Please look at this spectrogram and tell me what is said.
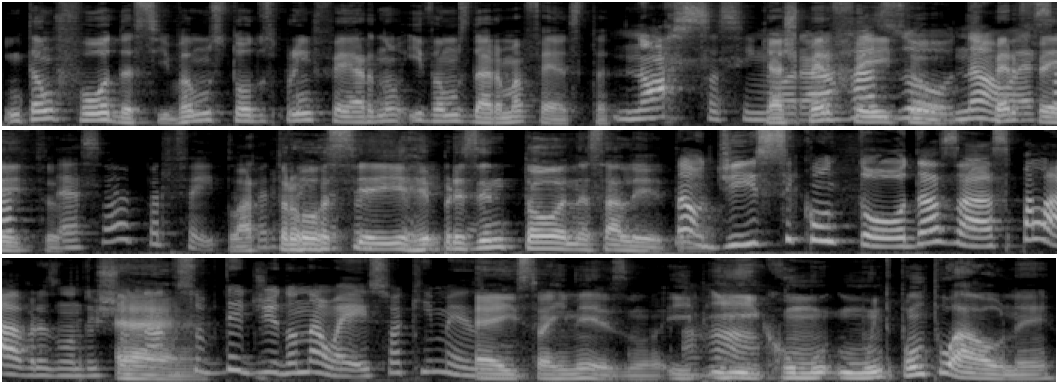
então foda-se, vamos todos pro inferno e vamos dar uma festa. Nossa senhora, acho perfeito, arrasou. Não, perfeito. Essa, essa é perfeita. Ela perfeita, trouxe aí, perfeita. representou nessa letra. Não, disse com todas as palavras, não deixou É. nada subtendido, não. É isso aqui mesmo. É isso aí mesmo. E, e com mu- muito pontual, né?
